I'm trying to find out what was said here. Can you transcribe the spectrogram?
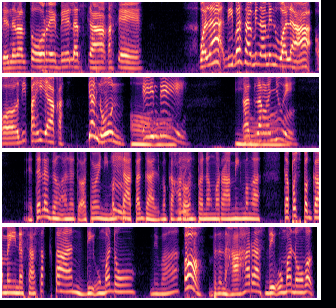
General Torre, belat ka kasi wala. Di ba sabi namin wala? O, di pahiya ka. Ganun. Oo. Eh, hindi. Yun. Hadlangan nyo eh. Eh talagang ano to, attorney, Hmm. magtatagal, magkakaroon pa ng maraming mga, tapos pagka may nasasaktan, di umano, di ba? Oh, Basta nahaharas, di umano, mag,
